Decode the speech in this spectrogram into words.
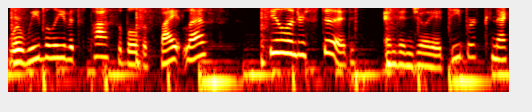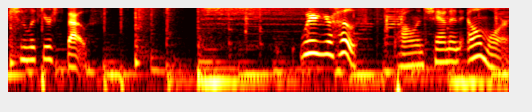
where we believe it's possible to fight less, feel understood, and enjoy a deeper connection with your spouse. We're your hosts, Paul and Shannon Elmore,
